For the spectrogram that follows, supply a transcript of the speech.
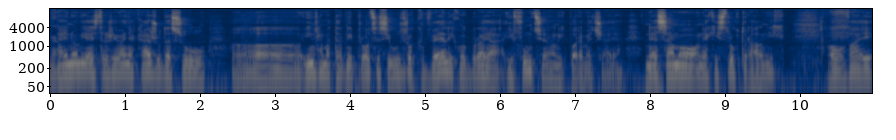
Da. Najnovija istraživanja kažu da su uh, inflamatorni procesi uzrok velikog broja i funkcionalnih poremećaja, ne samo nekih strukturalnih, Ovaj,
